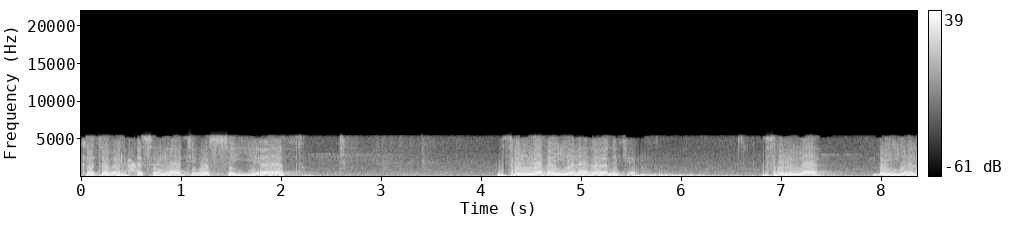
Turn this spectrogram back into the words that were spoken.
كتب الحسنات والسيئات ثم بين ذلك ثم بين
